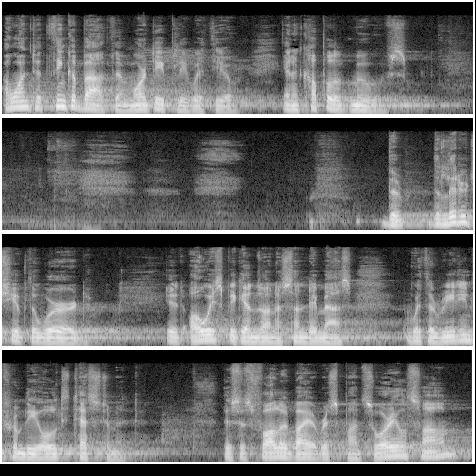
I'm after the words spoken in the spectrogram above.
I want to think about them more deeply with you in a couple of moves. The, the liturgy of the Word, it always begins on a Sunday Mass with a reading from the Old Testament. This is followed by a responsorial psalm,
